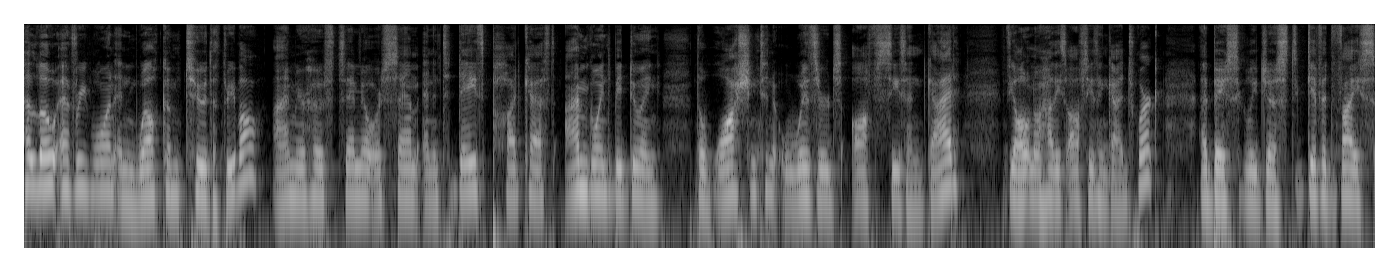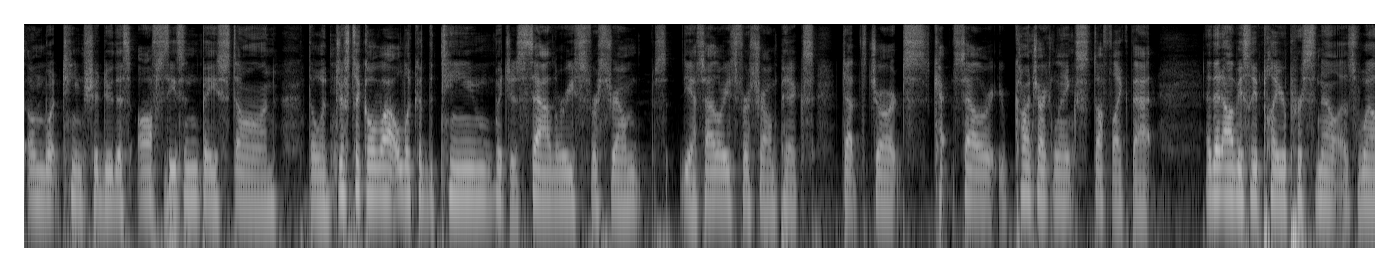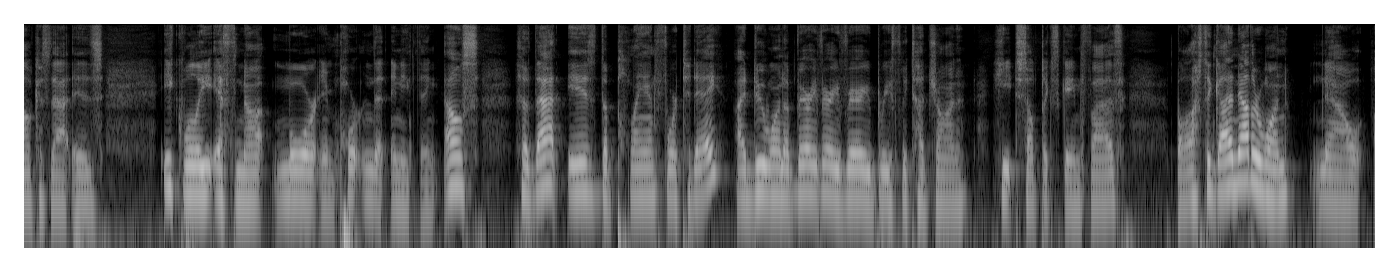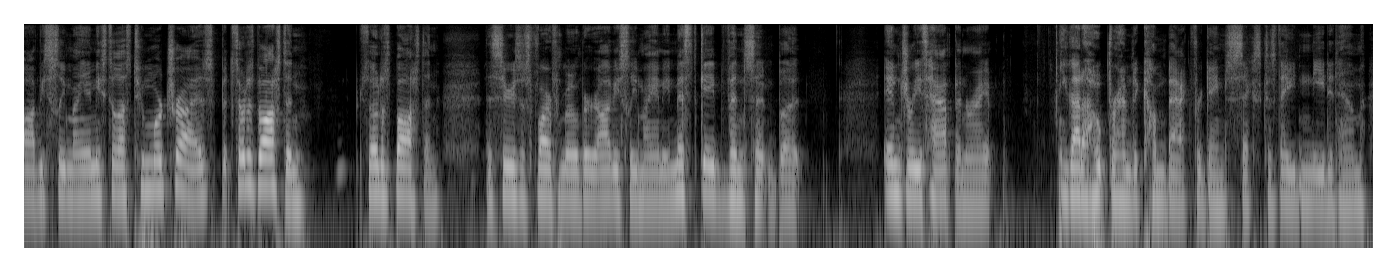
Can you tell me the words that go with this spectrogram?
Hello, everyone, and welcome to the Three Ball. I'm your host, Samuel or Sam, and in today's podcast, I'm going to be doing the Washington Wizards off-season guide. If y'all don't know how these off-season guides work, I basically just give advice on what teams should do this off-season based on the logistical outlook of the team, which is salaries, first round, yeah, salaries, first round picks, depth charts, ca- salary, contract lengths, stuff like that, and then obviously player personnel as well, because that is equally, if not more important than anything else. So that is the plan for today. I do want to very, very, very briefly touch on Heat Celtics Game 5. Boston got another one. Now, obviously, Miami still has two more tries, but so does Boston. So does Boston. The series is far from over. Obviously, Miami missed Gabe Vincent, but injuries happen, right? You got to hope for him to come back for Game 6 because they needed him.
